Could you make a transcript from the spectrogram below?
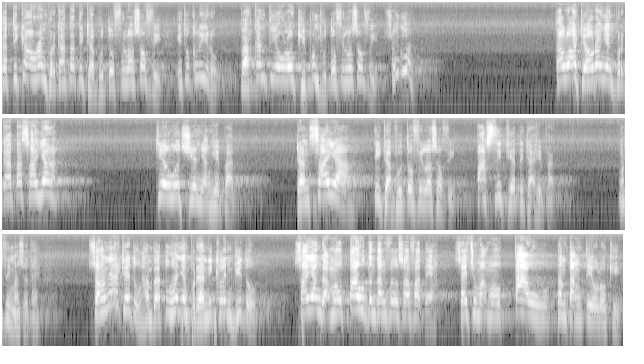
ketika orang berkata tidak butuh filosofi itu keliru. Bahkan teologi pun butuh filosofi. Sungguh. Kalau ada orang yang berkata saya teologian yang hebat. Dan saya tidak butuh filosofi. Pasti dia tidak hebat. Ngerti maksudnya? Soalnya ada tuh hamba Tuhan yang berani klaim gitu. Saya nggak mau tahu tentang filsafat ya. Saya cuma mau tahu tentang teologi.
